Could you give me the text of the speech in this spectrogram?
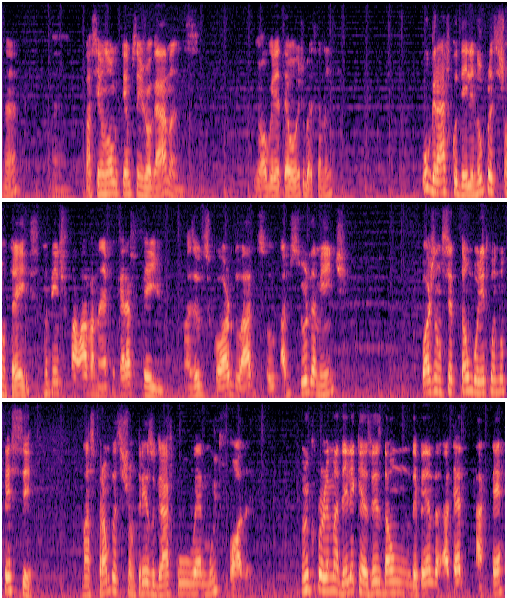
né? É, Passei um longo tempo sem jogar, mas. Jogo ele até hoje, basicamente. O gráfico dele no PlayStation 3, muita gente falava na época que era feio, mas eu discordo absu- absurdamente. Pode não ser tão bonito quanto no PC, mas para um PlayStation 3 o gráfico é muito foda. O único problema dele é que às vezes dá um. Dependendo até, até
